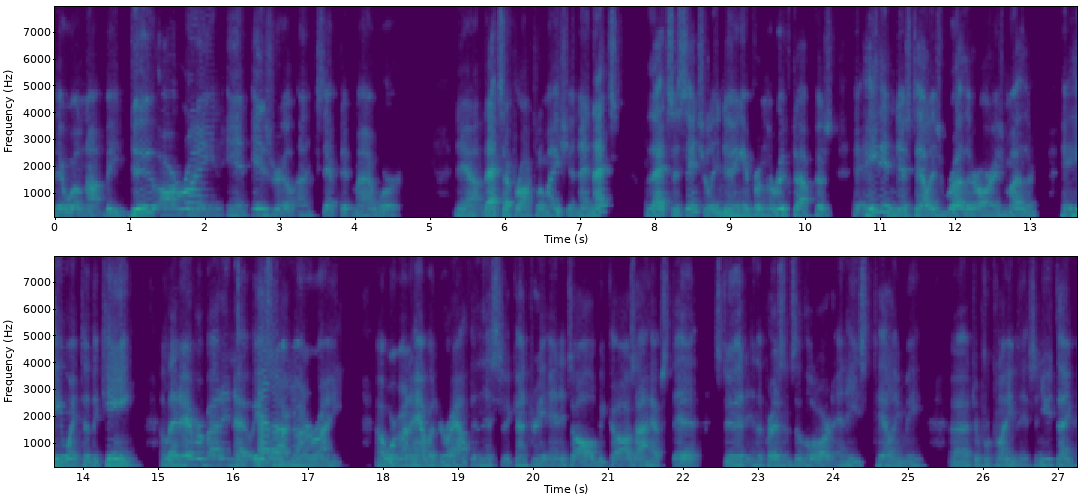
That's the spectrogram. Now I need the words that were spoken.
there will not be dew or rain in Israel except at my word." Now that's a proclamation, and that's that's essentially doing it from the Mhm. rooftop because he didn't just tell his brother or his mother. He, he went to the king and let everybody know it's not going to rain. uh, we're going to have a drought in this country, and it's all because I have st- stood in the presence of the Lord, and He's telling me uh, to proclaim this. And you think,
